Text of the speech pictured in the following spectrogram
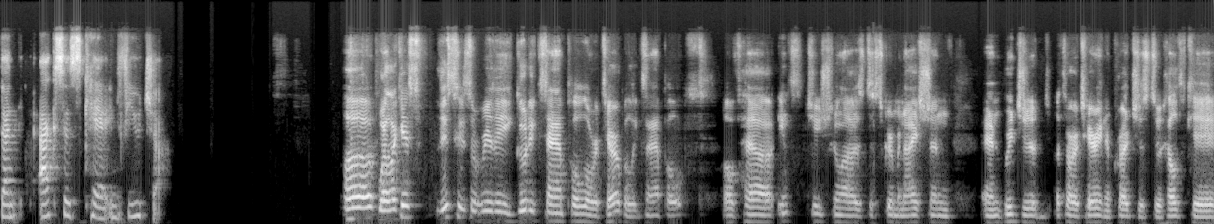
then access care in future? Uh, well, I guess this is a really good example or a terrible example of how institutionalized discrimination and rigid authoritarian approaches to healthcare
